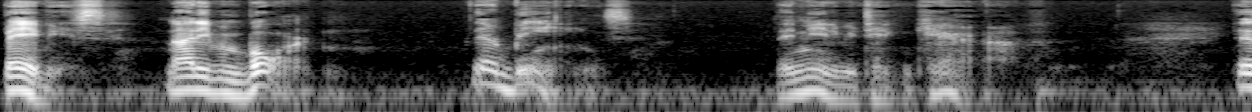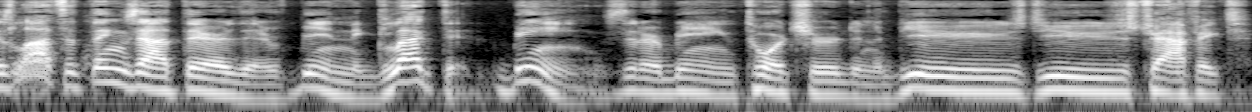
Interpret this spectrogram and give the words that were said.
Babies, not even born. They're beings. They need to be taken care of. There's lots of things out there that are being neglected, beings that are being tortured and abused, used, trafficked.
